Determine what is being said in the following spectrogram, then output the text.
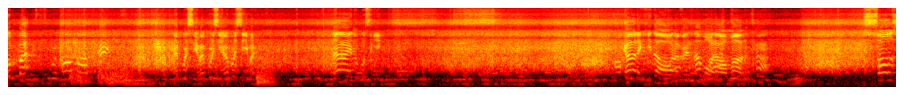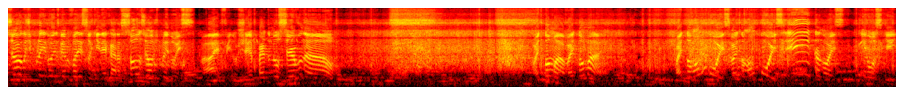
Opa! Vai por cima, vai por cima, vai por cima. Ai, não consegui. Cara, que da hora, velho. Na moral, mano. Só os jogos de Play 2 mesmo fazer isso aqui, né, cara? Só os jogos de Play 2. Vai, filho, não chega perto do meu servo, não. Vai tomar, vai tomar. Vai tomar um coice, vai tomar um coice. Eita, nós. Enrosquei.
